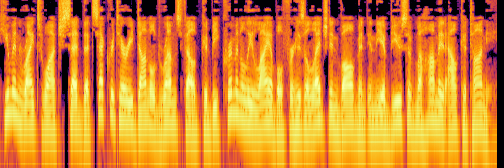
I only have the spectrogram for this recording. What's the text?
Human Rights Watch said that Secretary Donald Rumsfeld could be criminally liable for his alleged involvement in the abuse of Muhammad al-Qahtani.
